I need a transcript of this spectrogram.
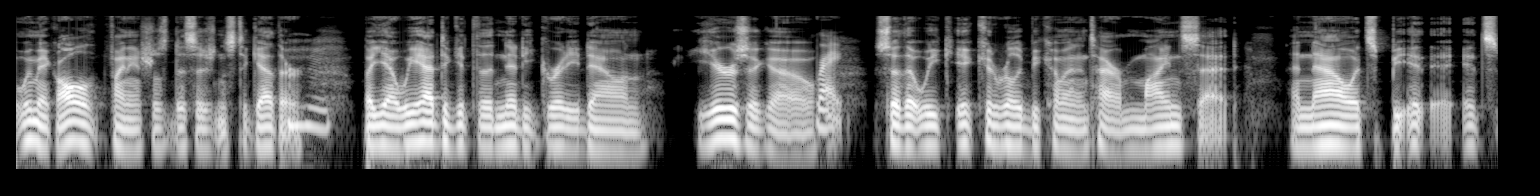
we make all financial decisions together. Mm-hmm. But yeah, we had to get the nitty gritty down years ago, right? So that we it could really become an entire mindset. And now it's it, it's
